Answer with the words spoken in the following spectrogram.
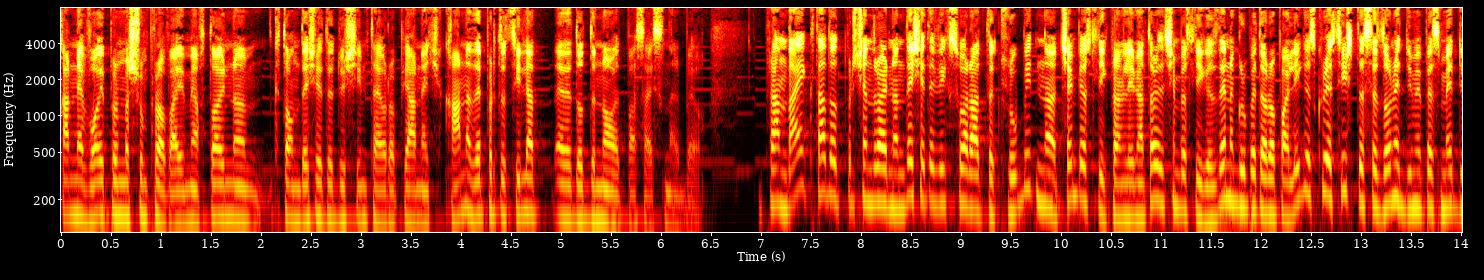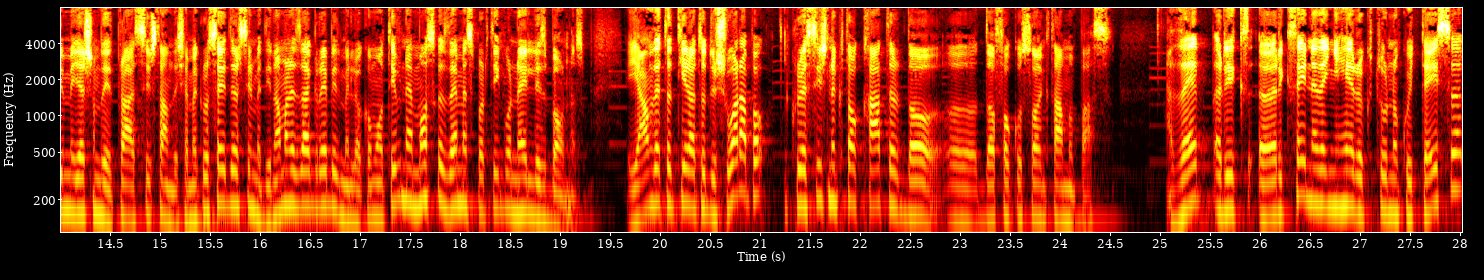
kanë nevojë për më shumë prova, iu mjaftojnë këto ndeshjet e dyshimta europiane që kanë dhe për të cilat edhe do dënohet pastaj Skënderbeu. Prandaj këta do të përqendrohen në ndeshjet e fiksuara të klubit në Champions League, pra në eliminatoret e Champions League-s dhe në grupet e Europa Ligës, kryesisht të sezonit 2015-2016, pra siç thamë ndeshja me Crusadersin, me Dinamon e Zagrebit, me Lokomotivën e Moskës dhe me Sportingun e Lisbonës. Janë dhe të tjera të dyshuara, po kryesisht në këto katër do do fokusohen këta më pas. Dhe rikthejnë edhe një herë këtu në kujtesë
